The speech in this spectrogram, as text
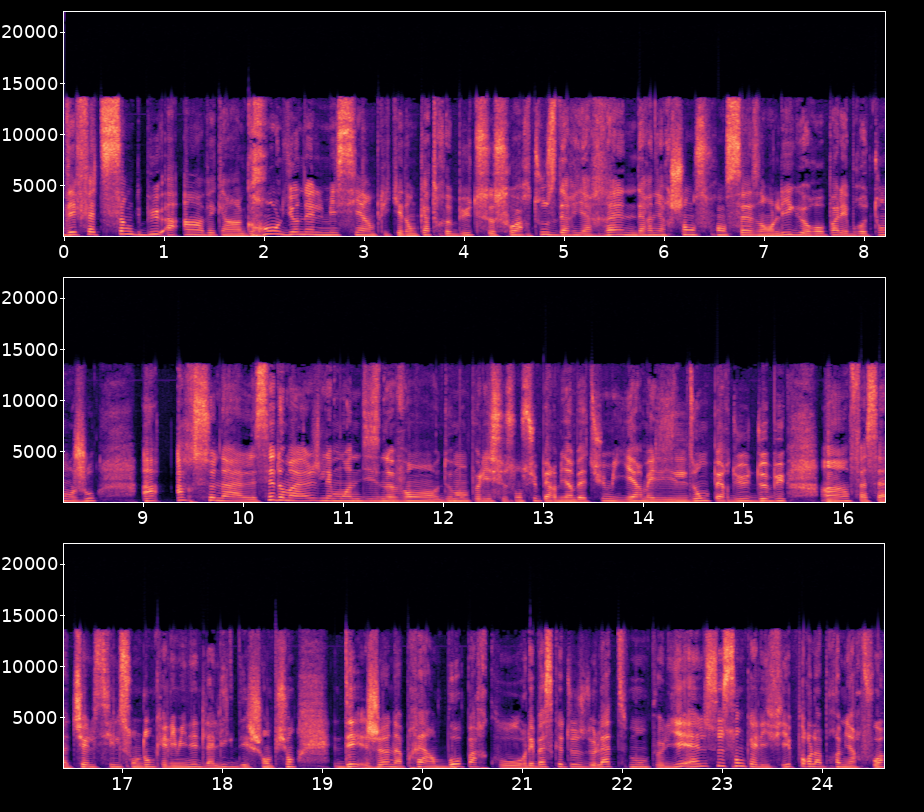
Défaite 5 buts à 1 avec un grand Lionel Messi impliqué dans 4 buts. Ce soir, tous derrière Rennes. Dernière chance française en Ligue Europa. Les Bretons jouent à Arsenal. C'est dommage, les moins de 19 ans de Montpellier se sont super bien battus hier, mais ils ont perdu 2 buts à 1 face à Chelsea. Ils sont donc éliminés de la Ligue des champions des jeunes après un beau parcours. Les basketteuses de Latte Montpellier, elles se sont qualifiées pour la première fois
